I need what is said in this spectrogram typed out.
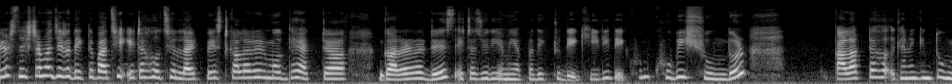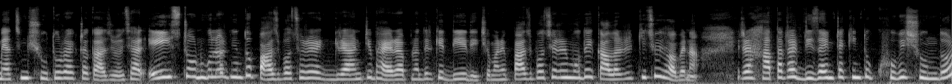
ফিয়ার্স নেক্সট আমরা যেটা দেখতে পাচ্ছি, এটা হচ্ছে লাইট পেস্ট কালারের মধ্যে একটা গারারা ড্রেস এটা যদি আমি আপনাদের একটু দেখিয়ে দিই, দেখুন, খুবই সুন্দর। কালারটা এখানে কিন্তু ম্যাচিং সুতোর একটা কাজ রয়েছে। আর এই স্টোনগুলোর কিন্তু পাঁচ বছরের গ্যারান্টি ভাইরা আপনাদেরকে দিয়ে দিচ্ছে। মানে পাঁচ বছরের মধ্যে কালারের কিছুই হবে না। এটার হাতাটার ডিজাইনটা কিন্তু খুবই সুন্দর।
